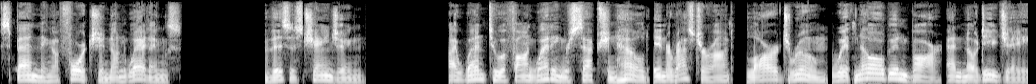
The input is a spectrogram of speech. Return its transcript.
Spending a fortune on weddings. This is changing. I went to a fun wedding reception held in a restaurant, large room with no open bar and no DJ.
